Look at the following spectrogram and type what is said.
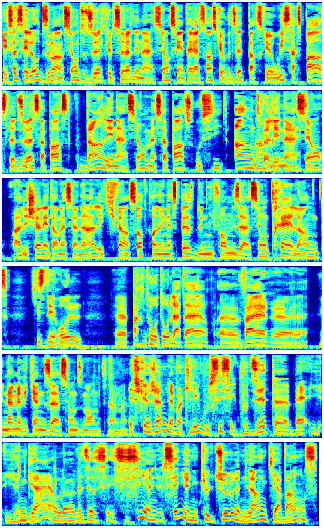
Et ça, c'est l'autre dimension du duel culturel des nations. C'est intéressant ce que vous dites parce que oui, ça se passe, le duel, ça passe dans les nations, mais ça passe aussi entre, les, nations, à l'échelle internationale et qui fait en sorte qu'on a une espèce d'uniformisation très lente qui se déroule euh, partout autour de la Terre euh, vers euh, une américanisation du monde finalement. Et ce que j'aime de votre livre aussi, c'est que vous dites, ben il y, a une guerre là, s'il y, y, a une culture, une langue qui avance,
